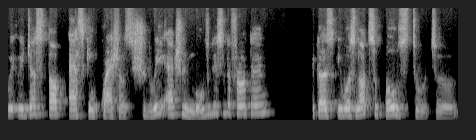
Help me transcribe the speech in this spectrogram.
we, we just stop asking questions. Should we actually move this to the front end? Because it was not supposed to to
